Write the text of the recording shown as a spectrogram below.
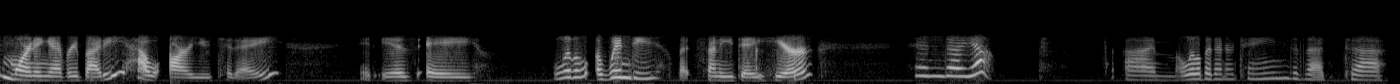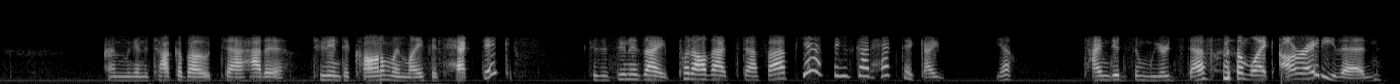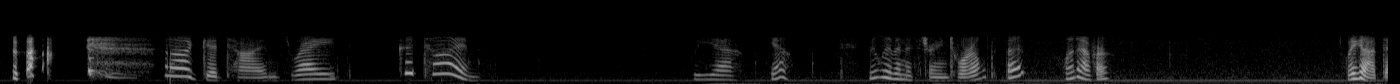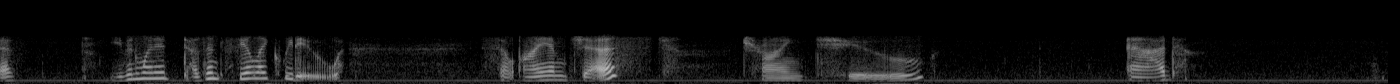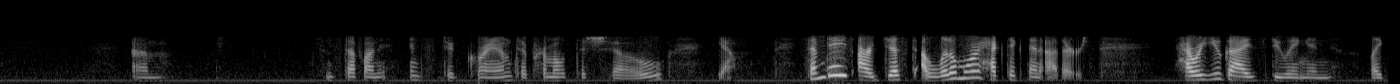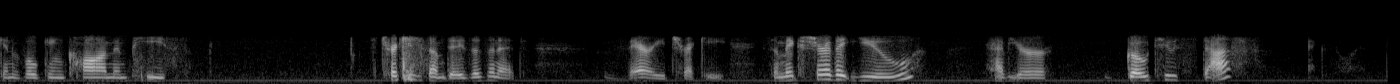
Good morning, everybody. How are you today? It is a little a windy but sunny day here, and uh, yeah, I'm a little bit entertained that uh, I'm going to talk about uh, how to tune into calm when life is hectic. Because as soon as I put all that stuff up, yeah, things got hectic. I, yeah, time did some weird stuff, and I'm like, alrighty then. Ah, good times, right? Good times. We, uh, yeah, we live in a strange world, but whatever. We got this, even when it doesn't feel like we do. So I am just trying to add um, some stuff on Instagram to promote the show. Yeah. Some days are just a little more hectic than others. How are you guys doing in like invoking calm and peace? It's tricky some days, isn't it? Very tricky. So make sure that you have your go-to stuff. Excellent.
